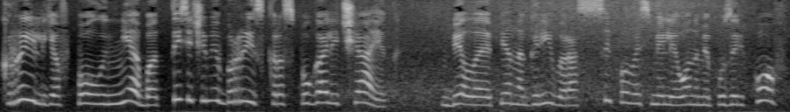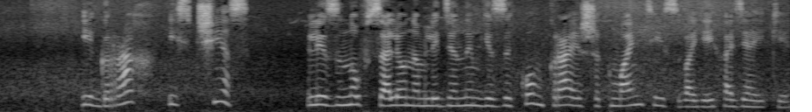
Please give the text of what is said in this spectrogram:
Крылья в полнеба тысячами брызг распугали чаек. Белая пена гривы рассыпалась миллионами пузырьков, и грах исчез — лизнув соленым ледяным языком краешек мантии своей хозяйки.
